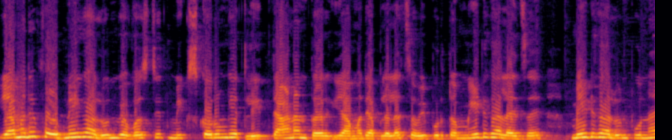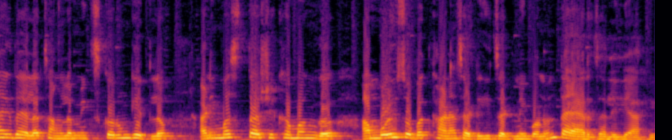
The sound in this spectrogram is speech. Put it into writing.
यामध्ये फोडणी घालून व्यवस्थित मिक्स करून घेतली. त्यानंतर यामध्ये आपल्याला चवीपुरतं मीठ घालायचं आहे मीठ घालून पुन्हा एकदा याला चांगलं मिक्स करून घेतलं. आणि मस्त अशी खमंग आंबोळीसोबत खाण्यासाठी ही चटणी बनून तयार झालेली आहे.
